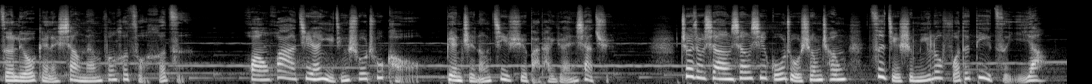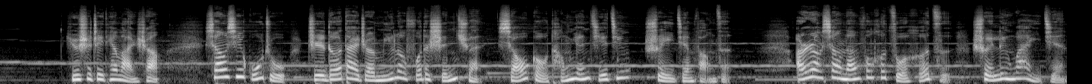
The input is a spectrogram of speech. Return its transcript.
则留给了向南风和左和子。谎话既然已经说出口，便只能继续把它圆下去。这就像湘西谷主声称自己是弥勒佛的弟子一样。于是这天晚上，湘西谷主只得带着弥勒佛的神犬小狗藤原结晶睡一间房子，而让向南风和左和子睡另外一间。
